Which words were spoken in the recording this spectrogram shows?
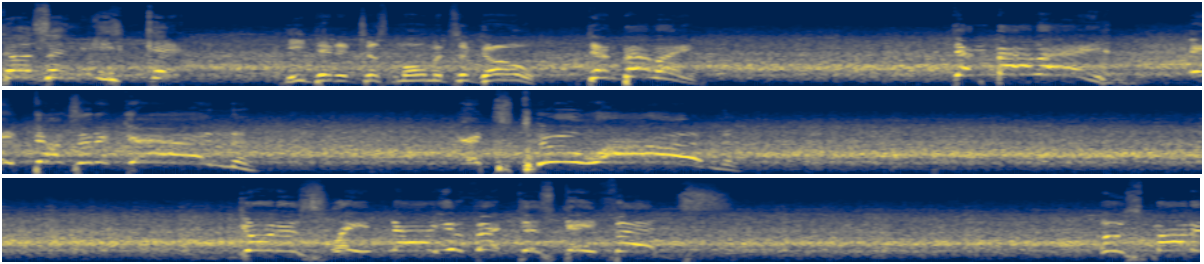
Doesn't he get... He did it just moments ago. Dembele! He does it again! It's 2-1! Sleep now, Juventus defense! Ousmane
